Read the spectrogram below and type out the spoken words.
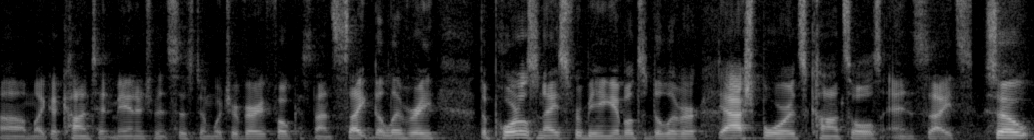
um, like a content management system, which are very focused on site delivery. The portal's nice for being able to deliver dashboards, consoles, and sites. So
